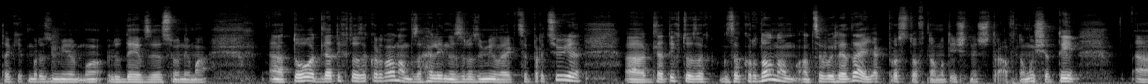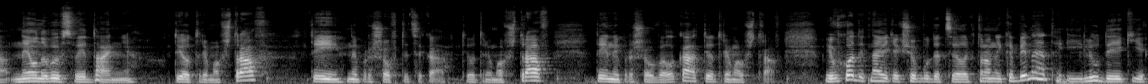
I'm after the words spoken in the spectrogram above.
так як ми розуміємо, людей в ЗСУ нема. а, то для тих, хто за кордоном, взагалі не зрозуміло, як це працює. А, Для тих, хто за, кордоном, це виглядає як просто автоматичний штраф, тому що ти не оновив свої дані, ти отримав штраф. Ти не пройшов ТЦК, ти отримав штраф, ти не пройшов ВЛК, ти отримав штраф. І виходить, навіть якщо буде це електронний кабінет, і люди, які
